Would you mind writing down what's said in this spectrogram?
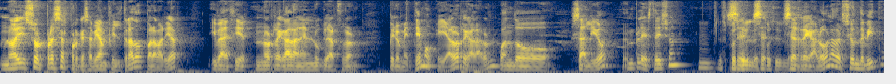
no hay sorpresas porque se habían filtrado, para variar. Iba a decir, no regalan el Nuclear Throne, pero me temo que ya lo regalaron cuando salió en PlayStation. Mm, es posible, se, es se- posible. se regaló la versión de Vita.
